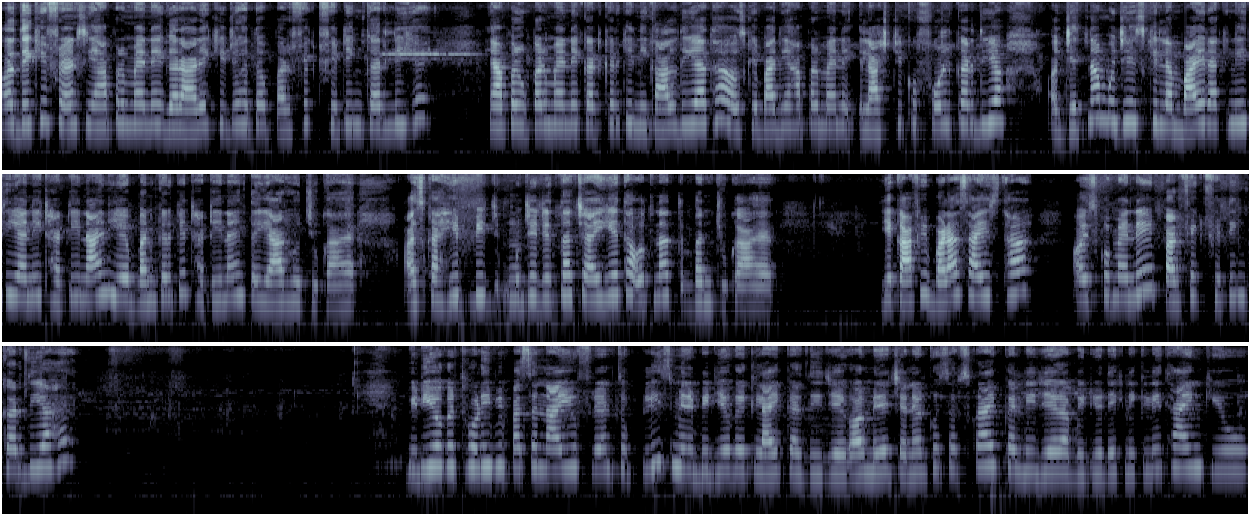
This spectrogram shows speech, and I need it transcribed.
और देखिए फ्रेंड्स, यहाँ पर मैंने गरारे की जो है तो परफेक्ट फिटिंग कर ली है। यहाँ पर ऊपर मैंने कट करके निकाल दिया था, उसके बाद यहाँ पर मैंने इलास्टिक को फोल्ड कर दिया और जितना मुझे इसकी लंबाई रखनी थी, यानी थर्टी नाइन ये बन करके थर्टी नाइन तैयार हो चुका है। और इसका हिप भी मुझे जितना चाहिए था उतना बन चुका है। ये काफ़ी बड़ा साइज़ था और इसको मैंने परफेक्ट फिटिंग कर दिया है। वीडियो अगर थोड़ी भी पसंद आई हो फ्रेंड्स तो प्लीज़ मेरे वीडियो को एक लाइक कर दीजिएगा और मेरे चैनल को सब्सक्राइब कर लीजिएगा वीडियो देखने के लिए। Thank you.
